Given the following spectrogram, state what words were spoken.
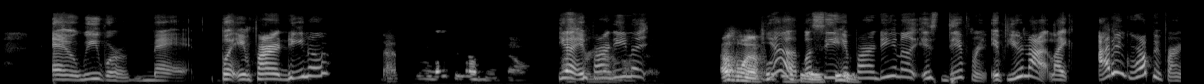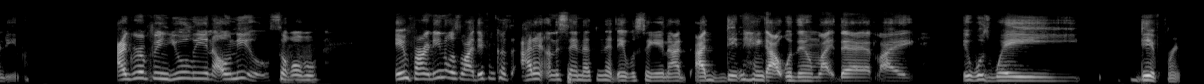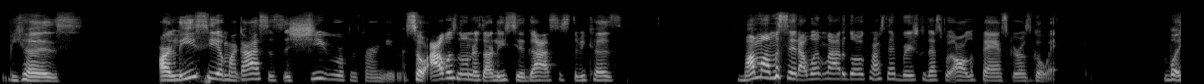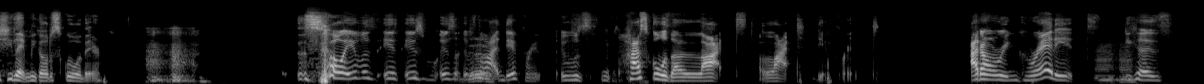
and we were mad. But in Fernandina, yeah, in Fernandina, That was one of yeah, but see, in. Fernandina, it's different. If you're not like, I didn't grow up in Fernandina. I grew up in Yulee and O'Neil. So Mhm. in Fernandina was a lot different because I didn't understand nothing that they were saying. I I didn't hang out with them like that. Like it was way different because Arlesia, my god sister, she grew up in Fernandina. So I was known as Arlesia god sister because my mama said I wasn't allowed to go across that bridge because that's where all the fast girls go at. But she let me go to school there. So it was it, it's, it's, it was a lot different. It was high school was a lot a lot different. I don't regret it Mhm. because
